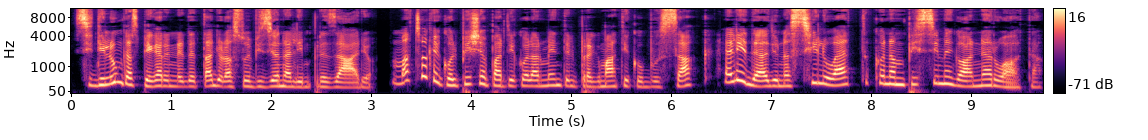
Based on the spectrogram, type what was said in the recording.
Si dilunga a spiegare nel dettaglio la sua visione all'impresario, ma ciò che colpisce particolarmente il pragmatico Boussac è l'idea di una silhouette con ampissime gonne a ruota,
